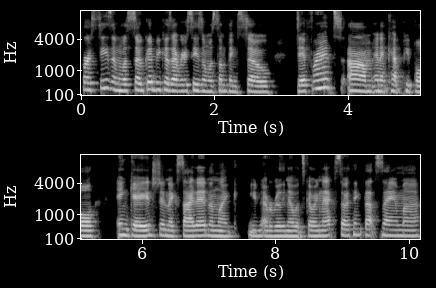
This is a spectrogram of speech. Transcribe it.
first season was so good because every season was something so different. Um, and it kept people engaged and excited and like you never really know what's going next. So I think that same uh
